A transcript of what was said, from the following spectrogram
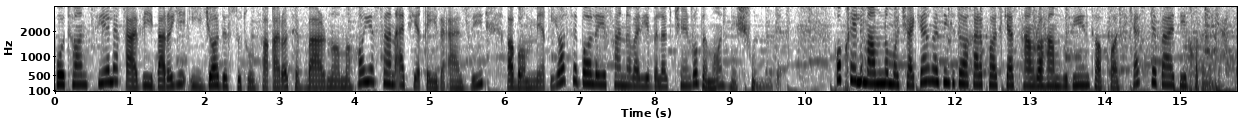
پتانسیل قوی برای ایجاد ستون فقرات برنامه های صنعتی غیر ارزی و با مقیاس بالای فناوری بلاکچین رو به ما نشون میده. خب خیلی ممنون و متشکرم از اینکه تا آخر پادکست همراه هم بودین. تا پادکست بعدی خدا نگهدار.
